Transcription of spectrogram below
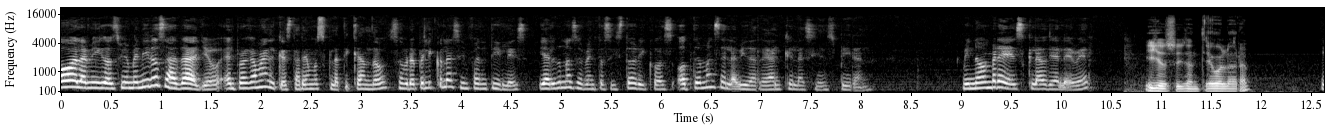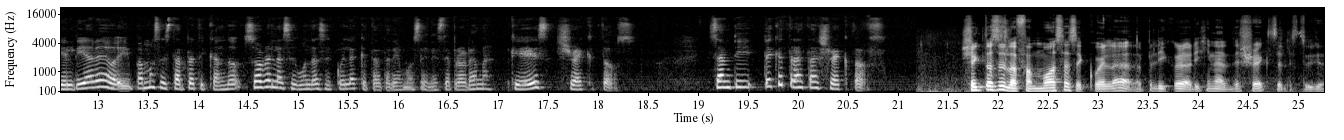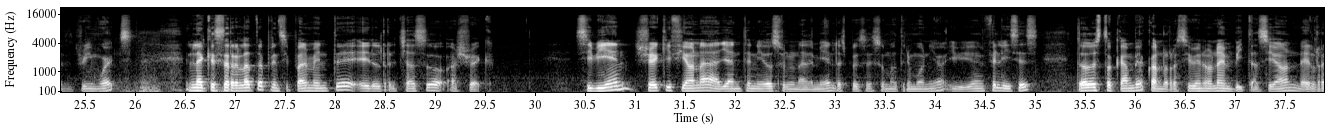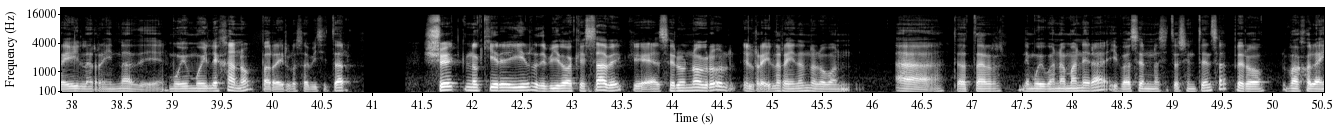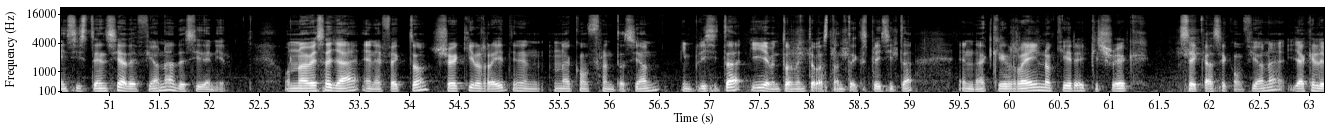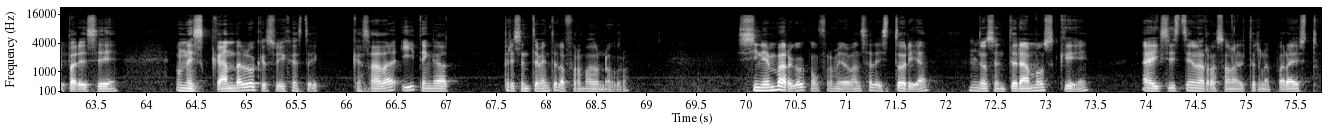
Hola amigos, bienvenidos a Dayo, el programa en el que estaremos platicando sobre películas infantiles y algunos eventos históricos o temas de la vida real que las inspiran. Mi nombre es Claudia Lever. Y yo soy Santiago Lara. Y el día de hoy vamos a estar platicando sobre la segunda secuela que trataremos en este programa, que es Shrek 2. Santi, ¿de qué trata Shrek 2? Shrek 2 es la famosa secuela a la película original de Shrek del estudio de DreamWorks, en la que se relata principalmente el rechazo a Shrek. Si bien Shrek y Fiona hayan tenido su luna de miel después de su matrimonio y viven felices, todo esto cambia cuando reciben una invitación del rey y la reina de muy muy lejano para irlos a visitar. Shrek no quiere ir debido a que sabe que al ser un ogro el rey y la reina no lo van a tratar de muy buena manera y va a ser una situación tensa, pero bajo la insistencia de Fiona deciden ir. Una vez allá, en efecto, Shrek y el rey tienen una confrontación implícita y eventualmente bastante explícita, en la que el rey no quiere que Shrek se case con Fiona, ya que le parece un escándalo que su hija esté casada y tenga presentemente la forma de un ogro. Sin embargo, conforme avanza la historia, nos enteramos que existe una razón alterna para esto.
